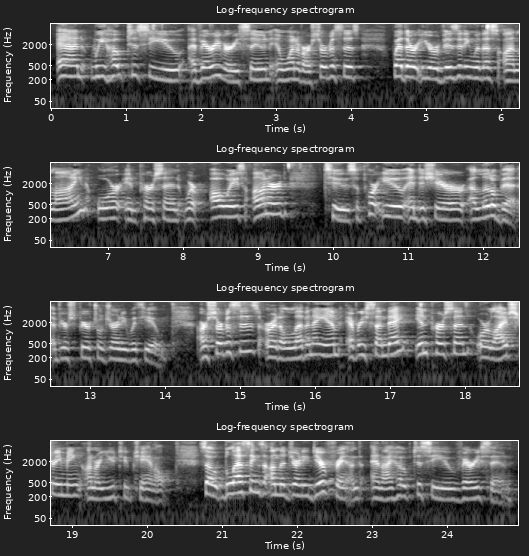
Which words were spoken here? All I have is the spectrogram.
And we hope to see you uh, very, very soon in one of our services. Whether you're visiting with us online or in person, we're always honored to support you and to share a little bit of your spiritual journey with you. Our services are at 11 a.m. every Sunday in person or live streaming on our YouTube channel. So, blessings on the journey, dear friend, and I hope to see you very soon.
